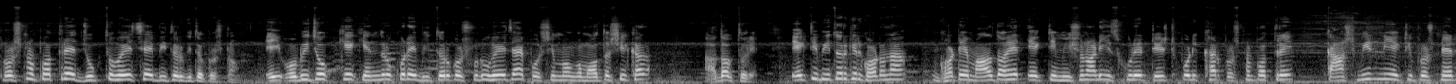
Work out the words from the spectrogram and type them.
প্রশ্নপত্রে যুক্ত হয়েছে বিতর্কিত প্রশ্ন। এই অভিযোগকে কেন্দ্র করে বিতর্ক শুরু হয়ে যায় পশ্চিমবঙ্গ মধ্যশিক্ষা দপ্তরে। একটি বিতর্কের ঘটনা ঘটে মালদহের একটি মিশনারি স্কুলের টেস্ট পরীক্ষার প্রশ্নপত্রে কাশ্মীর নিয়ে একটি প্রশ্নের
